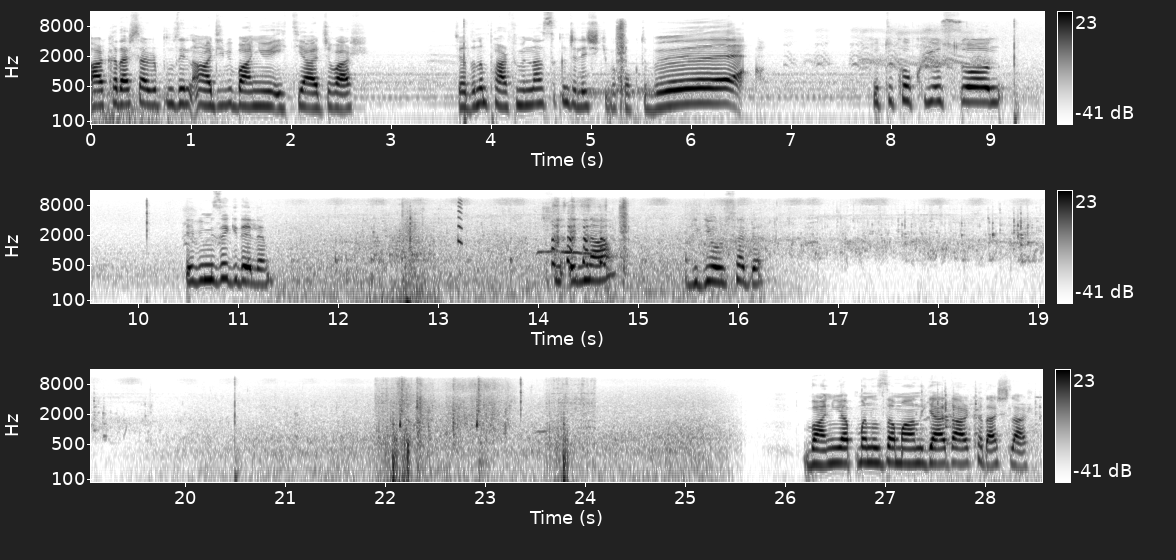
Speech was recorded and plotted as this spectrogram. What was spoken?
Arkadaşlar Rapunzel'in acil bir banyoya ihtiyacı var. Cadının parfümünden sıkınca leş gibi koktu. Böyle. Kötü kokuyorsun. Evimize gidelim. Şimdi elini al. Gidiyoruz hadi. Banyo yapmanın zamanı geldi arkadaşlar.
